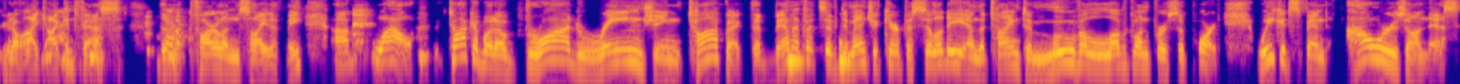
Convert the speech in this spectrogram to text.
you know, I, I confess the McFarland side of me. Uh, wow, talk about a broad ranging topic the benefits of dementia care facility and the time to move a loved one for support. We could spend hours on this.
